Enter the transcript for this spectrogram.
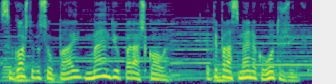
Se gosta do seu pai, mande-o para a escola. Até para a semana com outros vinhos.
